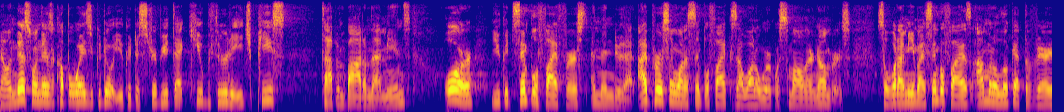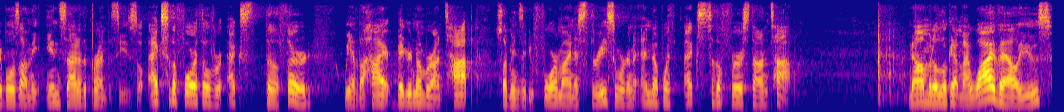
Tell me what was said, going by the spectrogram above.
Now in this one, there's a couple ways you could do it. You could distribute that cube through to each piece, top and bottom that means, or you could simplify first and then do that. I personally want to simplify because I want to work with smaller numbers. So what I mean by simplify is I'm going to look at the variables on the inside of the parentheses. So x to the fourth over x to the third, we have the higher, bigger number on top, so that means I do 4 minus 3, so we're going to end up with x to the first on top. Now I'm going to look at my y values,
